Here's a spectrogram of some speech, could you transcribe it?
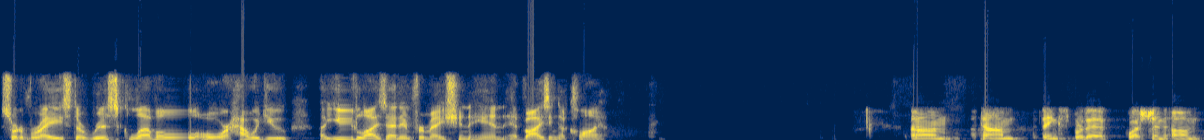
sort of raised the risk level, or how would you uh, utilize that information in advising a client? Um, Tom, Thanks for that question. Um,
